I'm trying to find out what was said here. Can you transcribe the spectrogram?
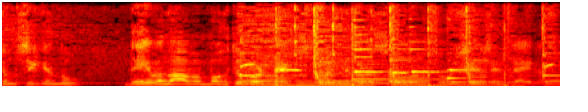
ആശംസിക്കുന്നു. ദൈവനാമം മഹത്വപ്പെടട്ടെ. ക്രിസ്തുവിൽ നിങ്ങളുടെ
